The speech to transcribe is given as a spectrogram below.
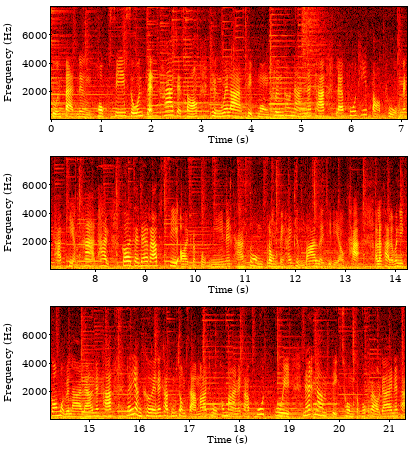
0816407572ถึงเวลา 10โมงครึ่งเท่านั้นนะคะ และผู้ที่ตอบถูกนะคะเพียง 5 ท่านก็จะได้รับซีออยกระปุกนี้นะคะ ส่งตรงไปให้ถึงบ้านเลยทีเดียวค่ะเอาละค่ะ แล้ววันนี้ก็หมดเวลาแล้วนะคะ และอย่างเคยนะคะ คุณผู้ชมสามารถโทรเข้ามานะคะ พูดคุยแนะนำติชมกับพวกเราได้นะคะ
